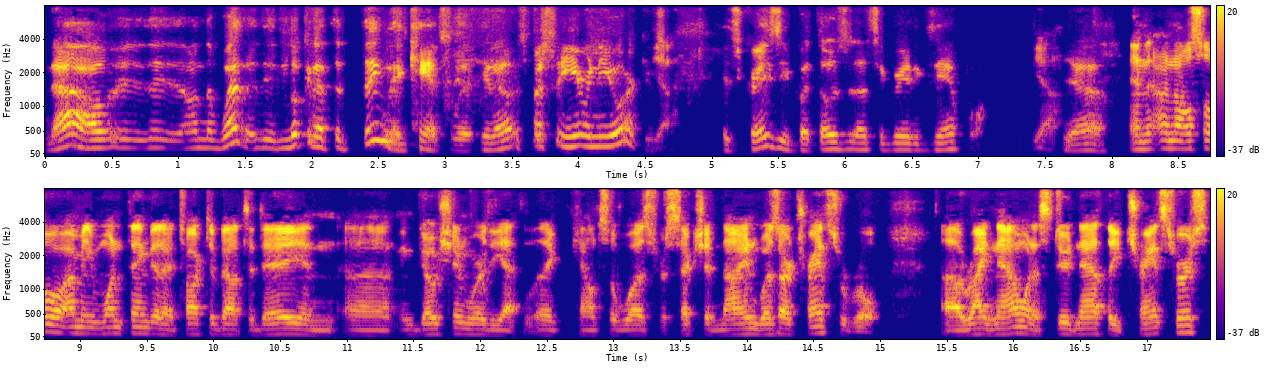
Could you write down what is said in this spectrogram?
now on the weather, looking at the thing, they cancel it. You know, especially here in New York. It's, yeah, it's crazy. But those that's a great example. Yeah, yeah, and and also, I mean, one thing that I talked about today in uh, in Goshen, where the athletic council was for Section Nine, was our transfer rule. Uh, right now, when a student athlete transfers,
